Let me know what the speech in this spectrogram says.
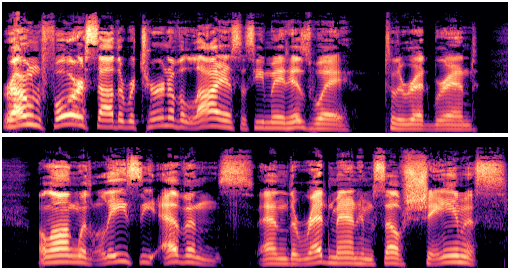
Round 4 saw the return of Elias as he made his way to the red brand along with Lacey Evans and the red man himself Sheamus.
